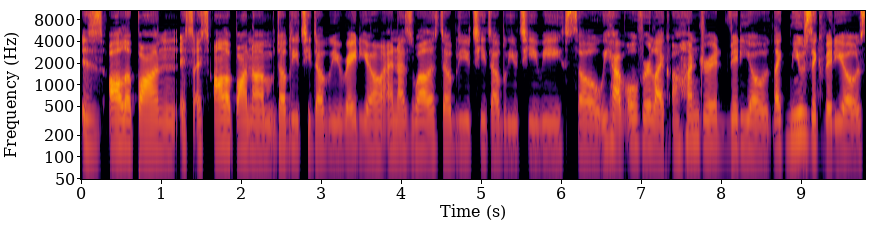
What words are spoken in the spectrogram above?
is all up on it's it's all up on um WTW radio and as well as WTW TV. So we have over like a hundred videos, like music videos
